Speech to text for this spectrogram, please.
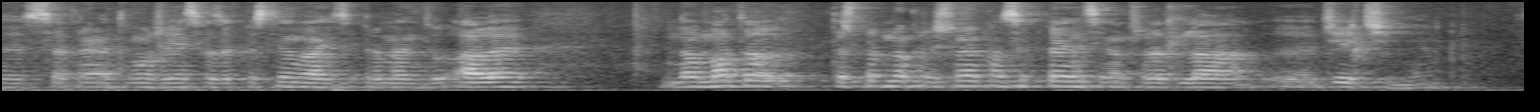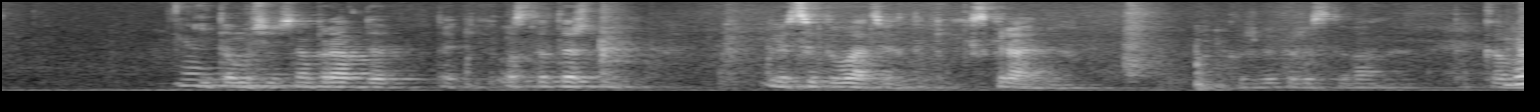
e, sakramentu małżeństwa, zakwestionowanie sakramentu, ale no, ma to też pewne określone konsekwencje, na przykład dla e, dzieci. Nie? I to musi być naprawdę w takich ostatecznych sytuacjach, takich skrajnych, jakoś wykorzystywane. Bo,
